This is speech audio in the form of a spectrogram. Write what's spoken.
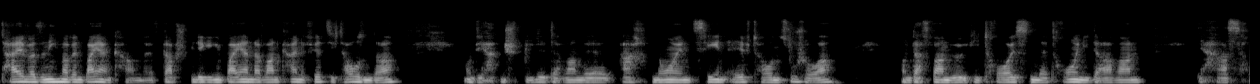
teilweise nicht mal, wenn Bayern kam. Es gab Spiele gegen Bayern, da waren keine 40.000 da. Und wir hatten Spiele, da waren wir 8, 9, 10, 11.000 Zuschauer. Und das waren wirklich die treuesten der Treuen, die da waren der HSV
